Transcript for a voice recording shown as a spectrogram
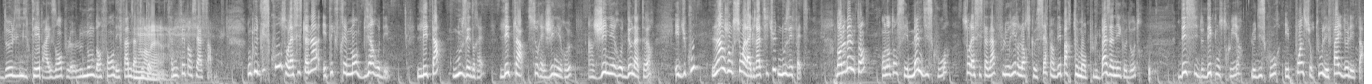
de limiter, par exemple, le nombre d'enfants des femmes africaines. mais- Ça nous fait penser à ça. Donc le discours sur l'assistanat est extrêmement bien rodé. L'État nous aiderait, l'État serait généreux, un généreux donateur, et du coup, l'injonction à la gratitude nous est faite. Dans le même temps, on entend ces mêmes discours sur l'assistanat fleurir lorsque certains départements plus basanés que d'autres décident de déconstruire le discours et pointent surtout les failles de l'État.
